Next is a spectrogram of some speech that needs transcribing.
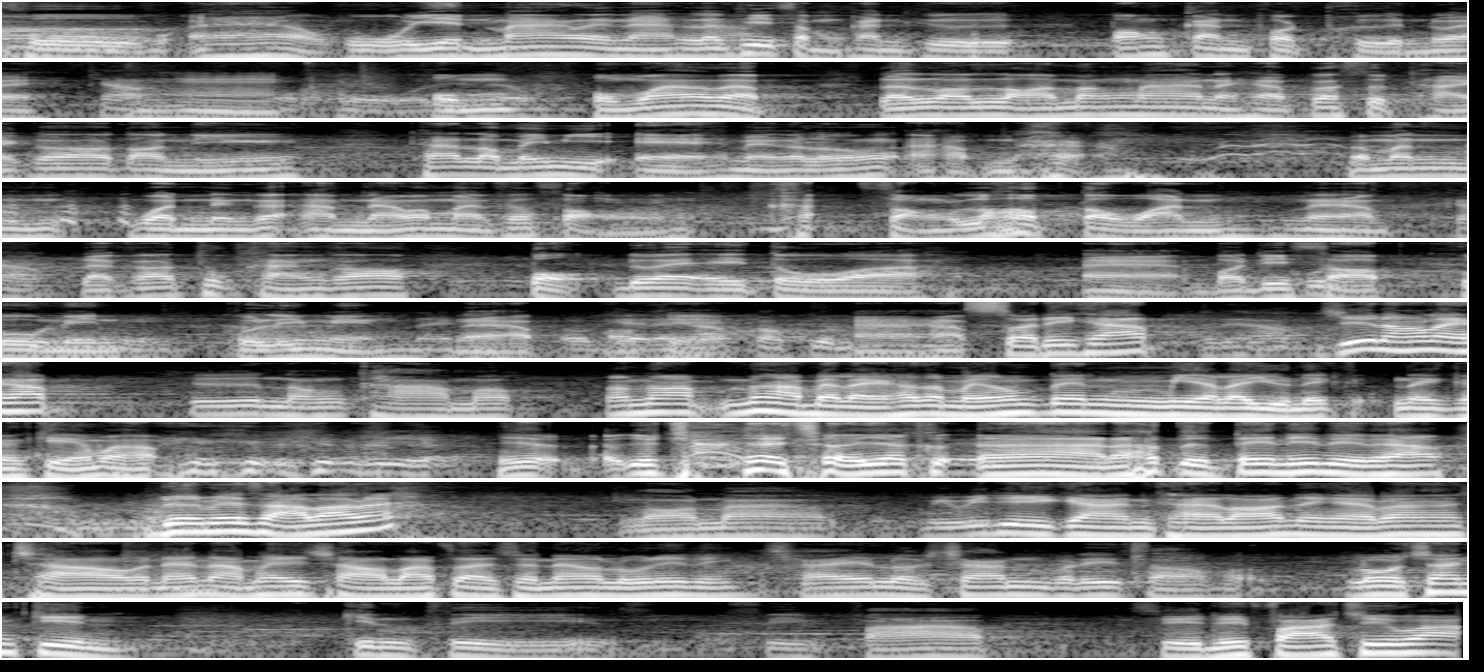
คูลอ้าวโหเย็นมากเลยนะ แล้วที่สำคัญคือป้องกันผดผื่นด้วยครับอืมโอ้โหผมเดี๋ยวผมว่าแบบแล้วร้อนๆมากๆนะครับ ก็สุดท้ายก็ตอนนี้ถ้าเราไม่มีแอร์ใช่ไหมก็เราต้องอาบน้ำ แล้วมันวันหนึ่งก็อาบน้ำประมาณสักสองสองรอบต่อวันนะครับ ครับ แล้วก็ทุกครั้งก็โปะด้วยไอตัว อ่าบอดี้ซอฟคูมินคูลิ่งมินนะครับโอเคนะครับขอบคุณมากาครับสวัสดีครับ ชื่อน้องอะไรครับ ชื่อน้องทามครับ น้องน้องน้องทำเป็นอะไรครับทำไมต้องเต้นมีอะไรอยู่ในในกางเกงป่ะครับเฉยเฉยๆอ่านะครับตื่นเต้นนิดนึงนะครับ เดือนเมษาร้อนไหมร้อนมากครับมีวิธีการคลายร้อนยังไงบ้างครับชาวแนะนำให้ชาวไลฟ์สไตล์ชาแนลรู้นิดนึง ใช้โลชั่นบอดี้ซอฟโลชั่นกิน กินสีสีฟ้าครับสีนี้ฟ้าชื่อว่า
